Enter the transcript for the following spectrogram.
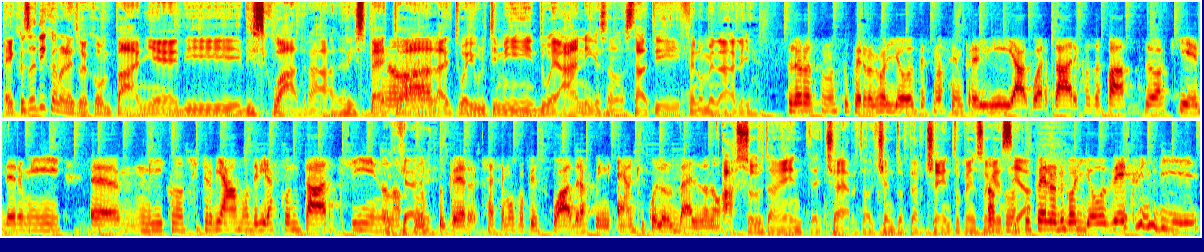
E cosa dicono le tue compagne di, di squadra rispetto No. ai tuoi ultimi due anni che sono stati fenomenali? Loro sono super orgogliose, sono sempre lì a guardare cosa faccio, a chiedermi, ehm, mi dicono ci troviamo, devi raccontarci, no, no, Ok. sono super, cioè siamo proprio squadra, quindi è anche quello il bello, no? Assolutamente, certo, al 100% penso No, che sono sia... super orgogliose, quindi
